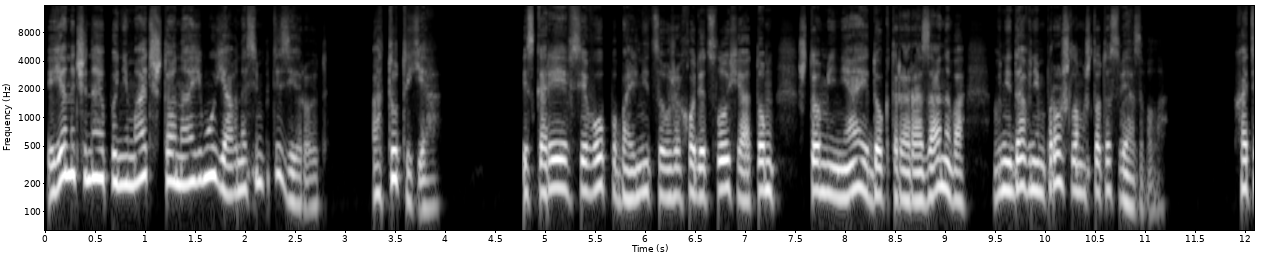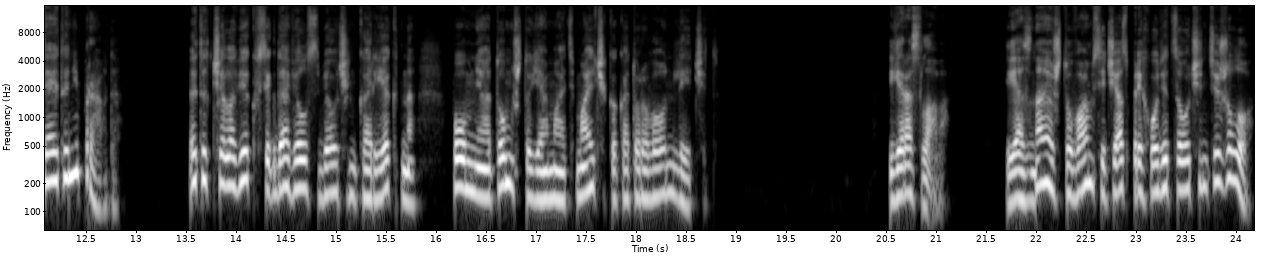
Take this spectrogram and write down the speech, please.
и я начинаю понимать, что она ему явно симпатизирует. А тут я. И, скорее всего, по больнице уже ходят слухи о том, что меня и доктора Розанова в недавнем прошлом что-то связывало. Хотя это неправда. Этот человек всегда вел себя очень корректно, помня о том, что я мать мальчика, которого он лечит. Ярослава, я знаю, что вам сейчас приходится очень тяжело,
